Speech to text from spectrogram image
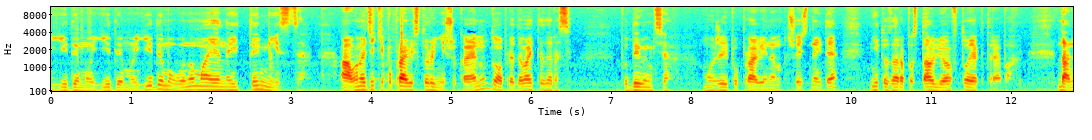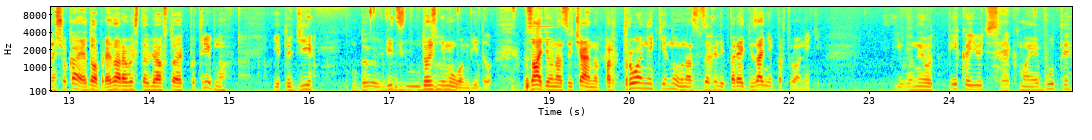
Їдемо, їдемо, їдемо, воно має знайти місце. А, воно тільки по правій стороні шукає. Ну добре, давайте зараз подивимося. Може і по правій нам щось знайде. Ні, то зараз поставлю авто як треба. Да, не шукає. Добре, я зараз виставлю авто як потрібно. І тоді від, дозніму вам відео. Ззаді у нас, звичайно, партроники. Ну, у нас взагалі передні задні партроники. І вони от пікають, все як має бути.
